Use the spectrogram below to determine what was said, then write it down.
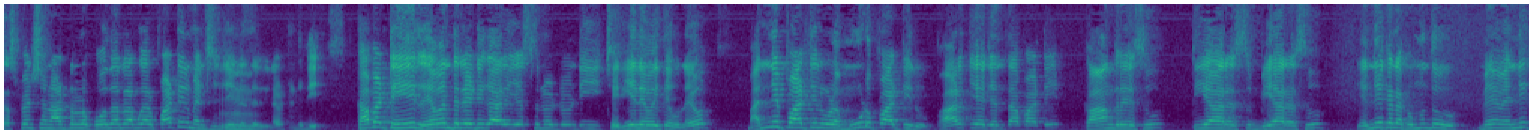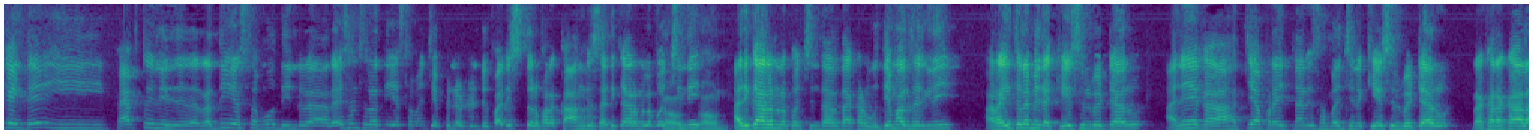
సస్పెన్షన్ ఆర్డర్లో కోదండరామ్ గారి పార్టీని మెన్షన్ చేయడం జరిగినటువంటిది. కాబట్టి రేవంత్ రెడ్డి గారు చేస్తున్నటువంటి చర్యలు ఏవైతే ఉన్నాయో అన్ని పార్టీలు కూడా మూడు పార్టీలు Bharatiya Janata party Congress TRS BRS ఎన్నికలకు ముందు మేము ఎన్నికైతే ఈ ఫ్యాక్టరీని రద్దు చేస్తాము దీని లైసెన్స్ రద్దు చేస్తామని చెప్పినటువంటి పరిస్థితుల కాంగ్రెస్ అధికారంలోకి వచ్చింది. అధికారంలోకి వచ్చిన తర్వాత అక్కడ ఉద్యమాలు జరిగినాయి. రైతుల మీద కేసులు పెట్టారు. అనేక హత్యా ప్రయత్నానికి సంబంధించిన కేసులు పెట్టారు. రకరకాల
